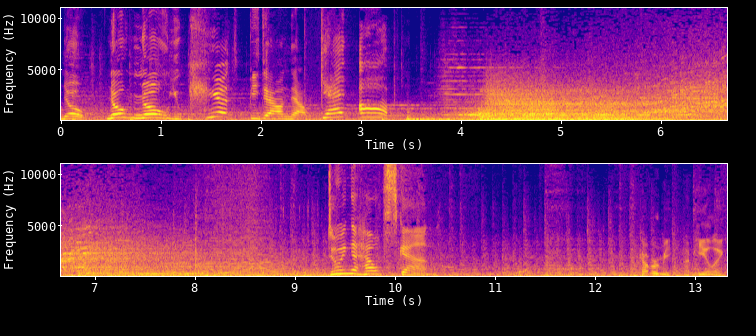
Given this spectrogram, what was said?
No, no, no, you can't be down now. Get up! Doing a health scan. Cover me, I'm healing.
